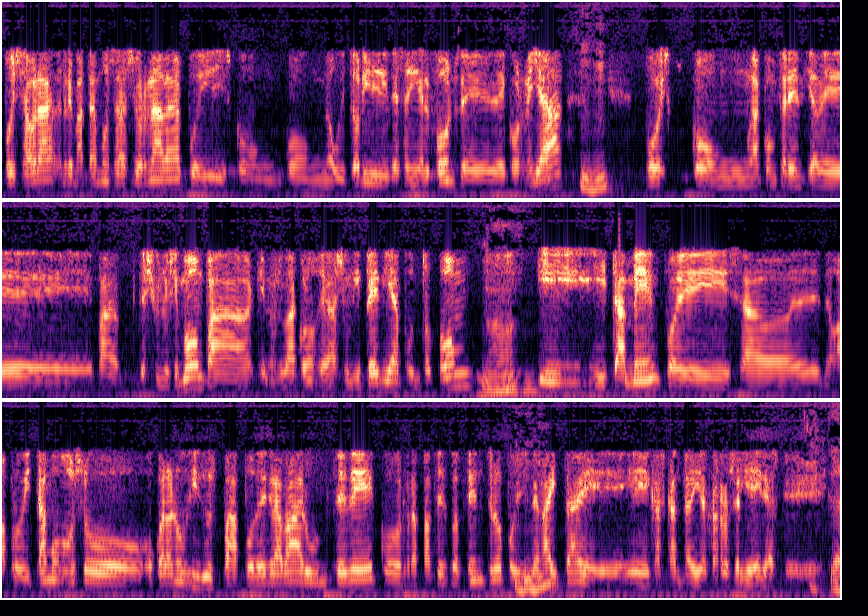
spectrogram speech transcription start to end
pois agora rematamos as xornadas pois con, con o auditorio de San Ildefonso de, de Cornellá, uh -huh. pois con unha conferencia de pa, de Xulio Simón para que nos va a conocer a xulipedia.com no. e, e tamén pois a, aproveitamos o, o coronavirus para poder gravar un CD cos rapaces do centro pois uh -huh. de gaita e, e cas cantarías que, que, que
